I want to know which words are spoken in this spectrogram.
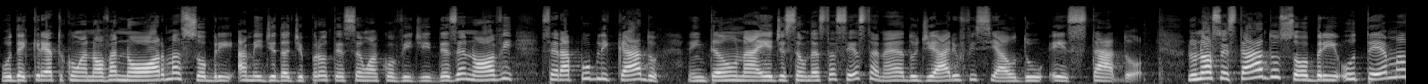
O decreto com a nova norma sobre a medida de proteção à Covid-19 será publicado, então, na edição desta sexta, né, do Diário Oficial do Estado. No nosso estado, sobre o tema,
